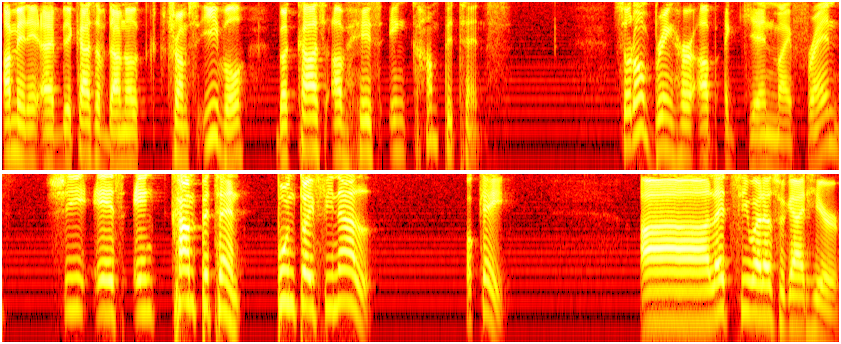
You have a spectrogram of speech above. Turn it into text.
I mean, uh, because of Donald Trump's evil, because of his incompetence. So don't bring her up again, my friend. She is incompetent. Punto y final. Okay. Uh, let's see what else we got here.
